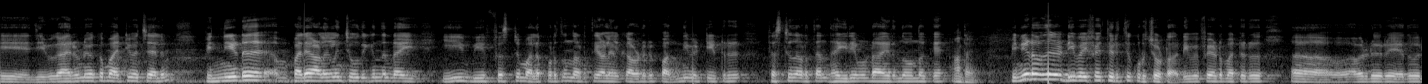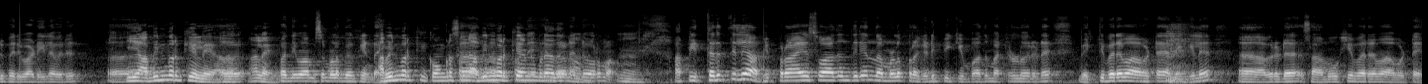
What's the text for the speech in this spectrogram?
ഈ ജീവകാരുണ്യമൊക്കെ മാറ്റി വെച്ചാലും പിന്നീട് പല ആളുകളും ചോദിക്കുന്നുണ്ടായി ഈ ബീഫ് ഫെസ്റ്റ് മലപ്പുറത്ത് നടത്തിയ ആളുകൾക്ക് അവിടെ ഒരു പന്നി വെട്ടിയിട്ടൊരു ഫെസ്റ്റ് നടത്താൻ ധൈര്യമുണ്ടായിരുന്നോ എന്നൊക്കെ പിന്നീട് അത് ഡിവൈഫൈ തിരിച്ച് കുറിച്ചോട്ടോ. ഡിവൈഫൈയുടെ മറ്റൊരു അവരുടെ ഒരു ഏതോ ഒരു പരിപാടിയിൽ അവർ ഈ അബിൻ വർക്കി അല്ലേ അത് അല്ലേ? പന്നിമാംസം വിളമ്പൊക്കെ ഉണ്ടായി. അബിൻ വർക്കി കോൺഗ്രസിന്റെ അബിൻ വർക്കിയാണ് ഇവിടെ അത് എന്റെ ഓർമ്മ? അപ്പം ഇത്തരത്തിൽ അഭിപ്രായ സ്വാതന്ത്ര്യം നമ്മൾ പ്രകടിപ്പിക്കുമ്പോൾ അത് മറ്റുള്ളവരുടെ വ്യക്തിപരമാവട്ടെ അല്ലെങ്കിൽ അവരുടെ സാമൂഹ്യപരമാവട്ടെ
